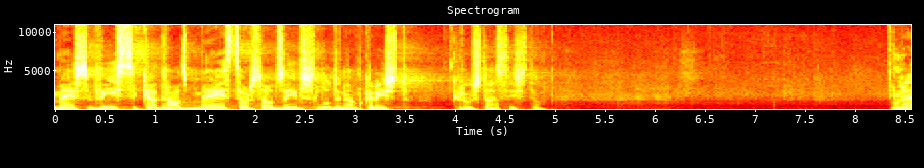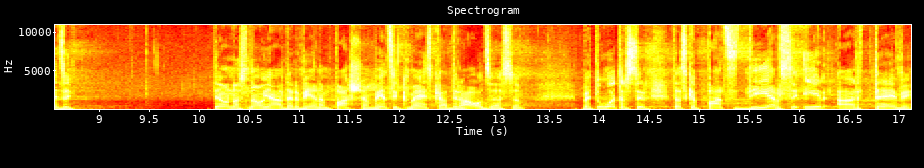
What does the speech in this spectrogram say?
mēs visi, kā draugi, mēs caur savu dzīvi sludinām Kristu krustā sisto. Un redzi, tev tas nav jādara vienam pašam. Viens ir, ka mēs kā draugi esam, bet otrs ir tas, ka pats Dievs ir ar tevi.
